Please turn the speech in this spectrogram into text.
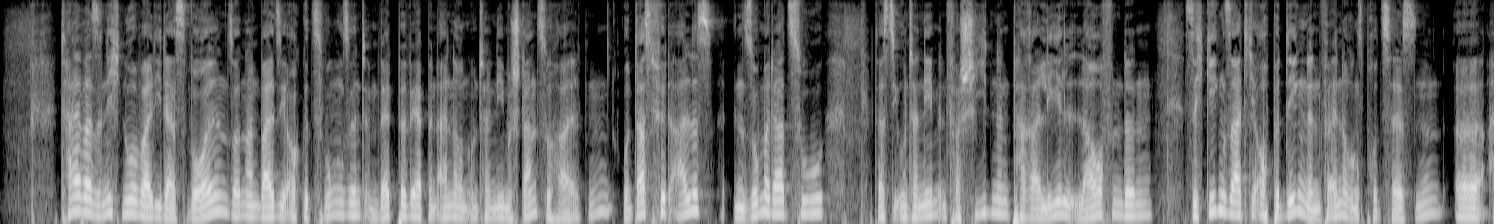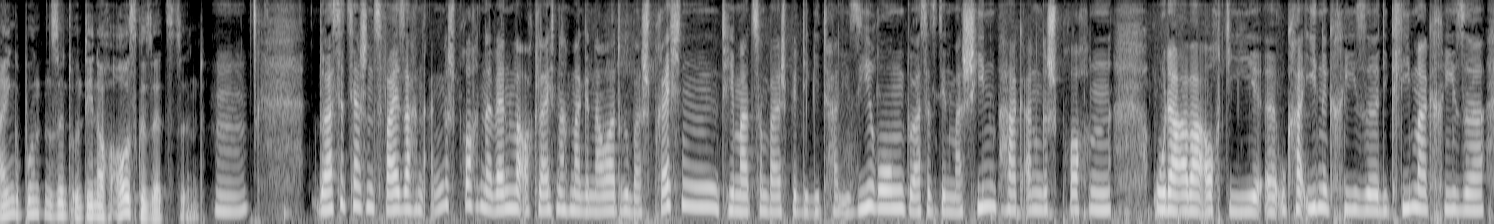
Teilweise nicht nur, weil die das wollen, sondern weil sie auch gezwungen sind, im Wettbewerb mit anderen Unternehmen standzuhalten. Und das führt alles in Summe dazu, dass die Unternehmen in verschiedenen parallel laufenden, sich gegenseitig auch bedingenden Veränderungsprozessen äh, eingebunden sind und denen auch ausgesetzt sind. Hm. Du hast jetzt ja schon zwei Sachen angesprochen, da werden wir auch gleich nochmal genauer drüber sprechen. Thema zum Beispiel Digitalisierung, du hast jetzt den Maschinenpark angesprochen oder aber auch die äh, Ukraine-Krise, die Klimakrise.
